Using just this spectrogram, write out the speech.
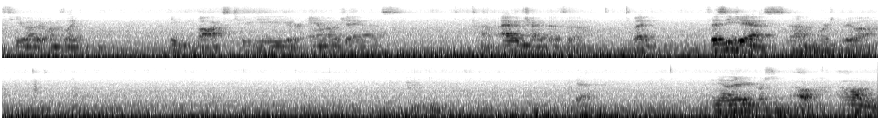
a few other ones like I think Box2D or Ammo.js. Um, I haven't tried those though, but PhysiJS um, works pretty well. Yeah. Any other questions? Oh, um,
